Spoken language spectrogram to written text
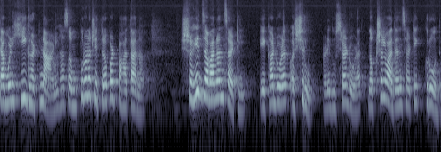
त्यामुळे ही घटना आणि हा संपूर्ण चित्रपट पाहताना शहीद जवानांसाठी एका डोळ्यात अश्रू आणि दुसऱ्या डोळ्यात नक्षलवाद्यांसाठी क्रोध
